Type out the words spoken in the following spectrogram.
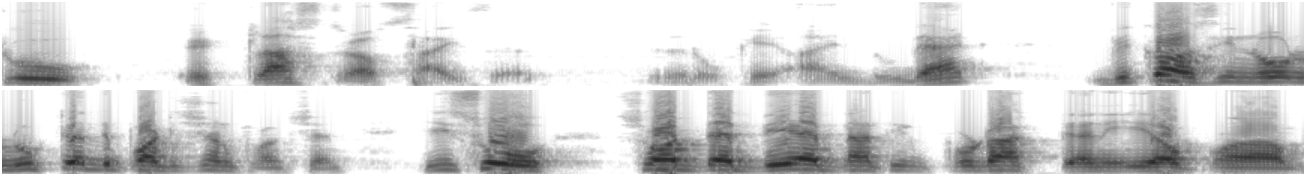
to a cluster of size L he said okay I will do that because he know looked at the partition function he saw that they are nothing product and A of uh,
